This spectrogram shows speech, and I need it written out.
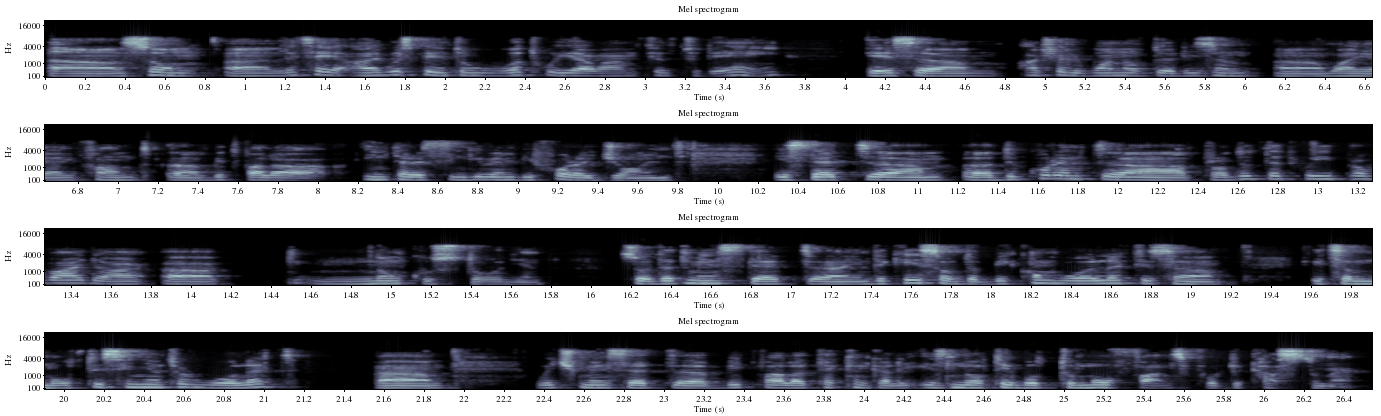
Uh, so uh, let's say I will speak to what we are until today is um, actually one of the reasons uh, why I found uh, Bitwala interesting even before I joined, is that um, uh, the current uh, product that we provide are uh, non-custodian. So that means that uh, in the case of the Bitcoin wallet, it's a it's a multi-signature wallet. Um, which means that Bitwala technically is not able to move funds for the customer.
